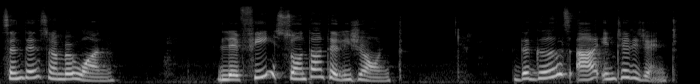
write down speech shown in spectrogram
Sentence number one. Les filles sont intelligentes. The girls are intelligent.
